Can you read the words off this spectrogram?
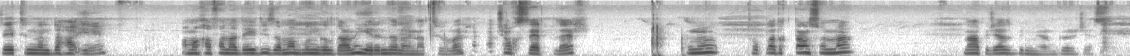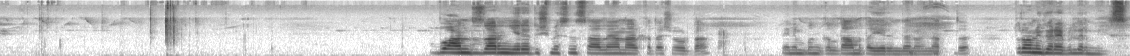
Zeytinden daha iri. Ama kafana değdiği zaman bıngıldağını yerinden oynatıyorlar. Çok sertler. Bunu topladıktan sonra ne yapacağız bilmiyorum. Göreceğiz. Bu andızların yere düşmesini sağlayan arkadaş orada. Benim bıngıldağımı da yerinden oynattı. Duran'ı görebilir miyiz?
